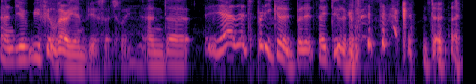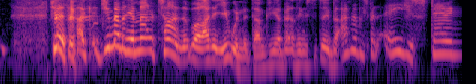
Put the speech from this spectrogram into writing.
and you you feel very envious actually. And uh, yeah, that's pretty good, but it, they do look a bit knackered, don't they? Do you, uh, do you remember the amount of time that? Well, I know you wouldn't have done because you had better things to do, but I remember we spent ages staring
